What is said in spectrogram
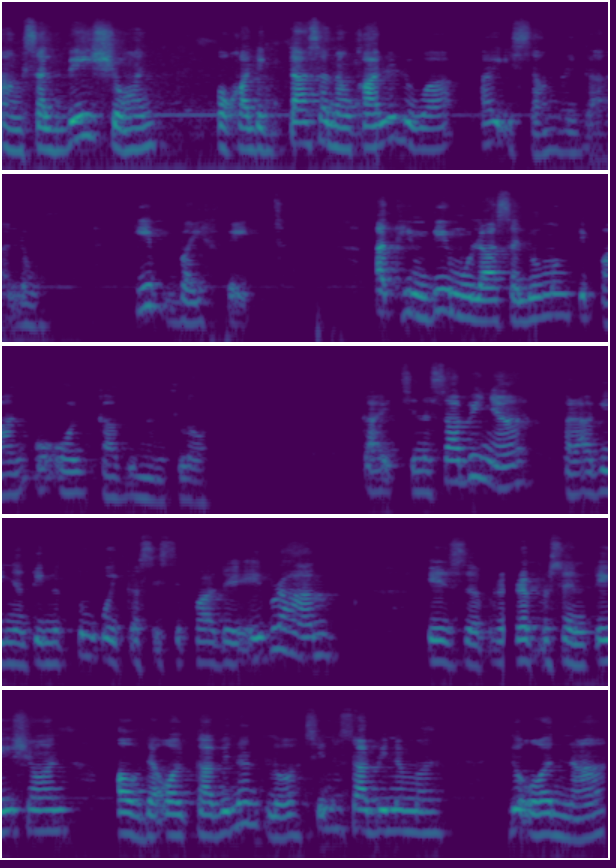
ang salvation o kaligtasan ng kaluluwa ay isang regalo. Gift by faith. At hindi mula sa lumang tipan o old covenant law. Kahit sinasabi niya, palagi niyang tinutukoy kasi si Father Abraham is a representation of the old covenant law, sinasabi naman doon na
